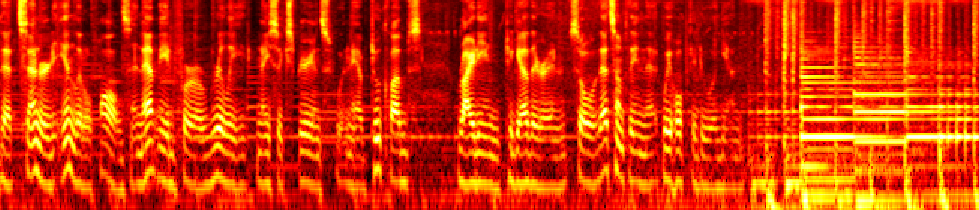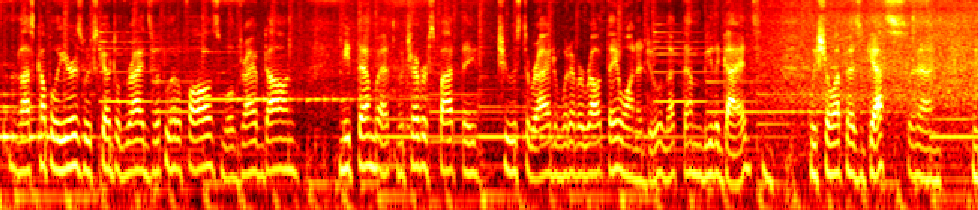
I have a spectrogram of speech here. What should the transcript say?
that centered in Little Falls. And that made for a really nice experience when you have two clubs riding together. And so that's something that we hope to do again. The last couple of years, we've scheduled rides with Little Falls. We'll drive down meet them at whichever spot they choose to ride and whatever route they want to do. Let them be the guides. We show up as guests and we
